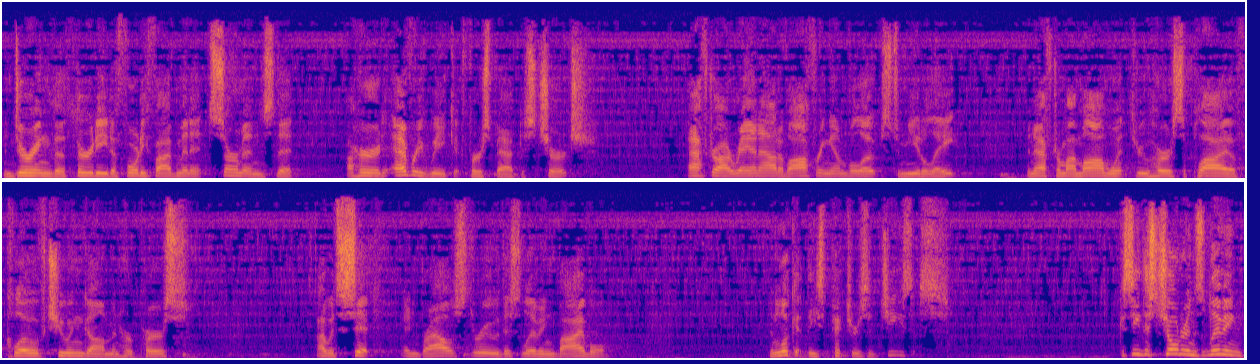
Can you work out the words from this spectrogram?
And during the 30 to 45 minute sermons that I heard every week at First Baptist Church, after I ran out of offering envelopes to mutilate, and after my mom went through her supply of clove chewing gum in her purse, I would sit and browse through this living Bible and look at these pictures of Jesus. You see, this children's living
